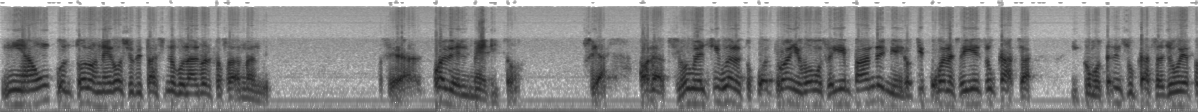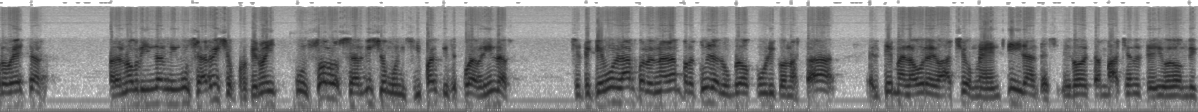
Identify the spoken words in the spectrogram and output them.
ni aún con todos los negocios que está haciendo con Alberto Fernández. O sea, ¿cuál es el mérito? O sea, ahora, si vos me decís, bueno, estos cuatro años vamos a seguir en pandemia y los tipos van a seguir en su casa, y como están en su casa, yo voy a aprovechar para no brindar ningún servicio, porque no hay un solo servicio municipal que se pueda brindar. Se te quemó un lámpara en la lámpara tuya, el alumbrado público no está, el tema de la obra de bacheo, mentira, te digo están bacheando, te digo dónde,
